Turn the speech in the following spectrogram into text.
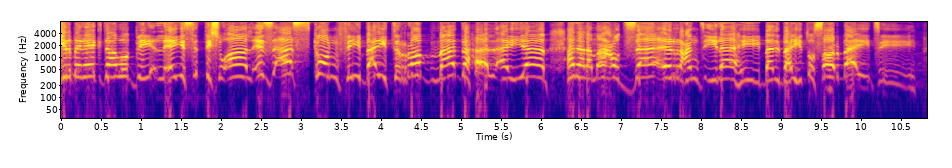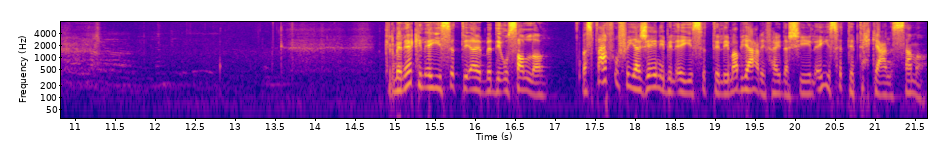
كرمال هيك داود بالآية ستة شو قال إذ أسكن في بيت الرب مدى الأيام؟ أنا لم أعد زائر عند إلهي بل بيته صار بيتي. كرمال هيك الآية ستة بدي أوصلها بس بتعرفوا فيها جانب الآية ستة اللي ما بيعرف هيدا الشيء الآية ستة بتحكي عن السماء.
